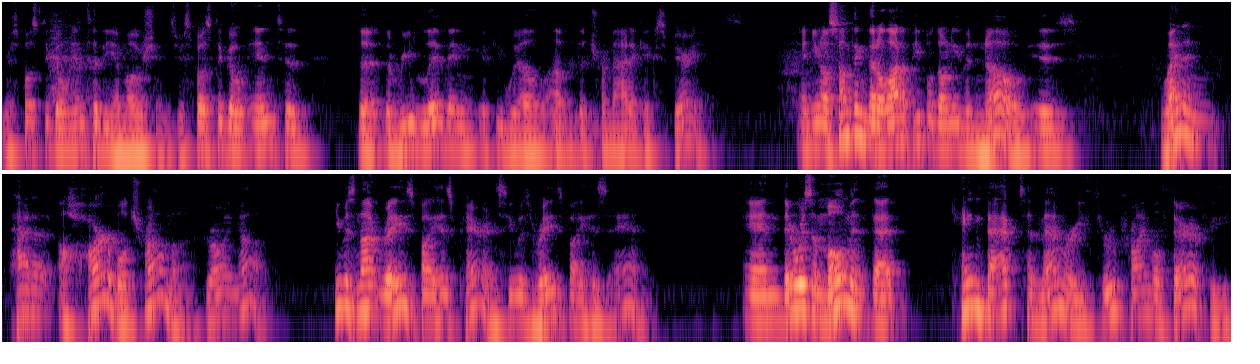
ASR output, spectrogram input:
You're supposed to go into the emotions. You're supposed to go into the, the reliving, if you will, of the traumatic experience. And you know, something that a lot of people don't even know is Lennon had a, a horrible trauma growing up. He was not raised by his parents, he was raised by his aunt. And there was a moment that came back to memory through primal therapy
